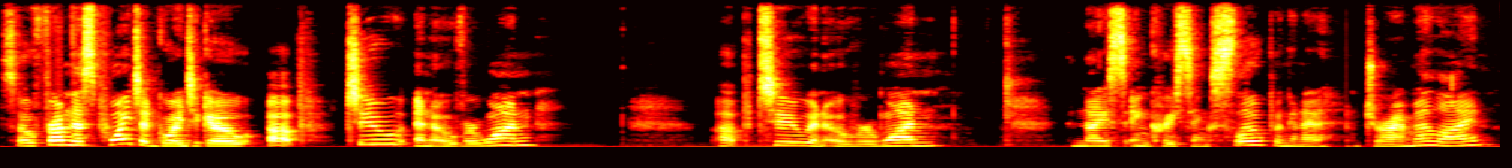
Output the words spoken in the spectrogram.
So from this point, I'm going to go up 2 and over 1, up 2 and over 1. Nice increasing slope. I'm going to draw my line.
